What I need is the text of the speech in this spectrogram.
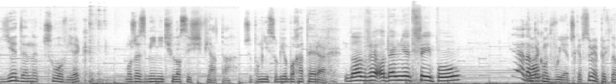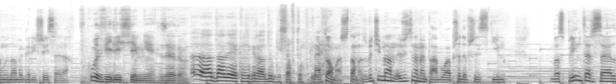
Jeden człowiek może zmienić losy świata. Przypomnij sobie o bohaterach. Dobrze, ode mnie 3,5. Ja dam No. taką dwójeczkę, w sumie pyknę nowego Ridge Racera. Wkurwiliście mnie, zero. A dalej jakaś gra od Ubisoftu. Mech. Tomasz, Tomasz, wycinamy, wycinamy Pawła przede wszystkim, bo Splinter Cell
